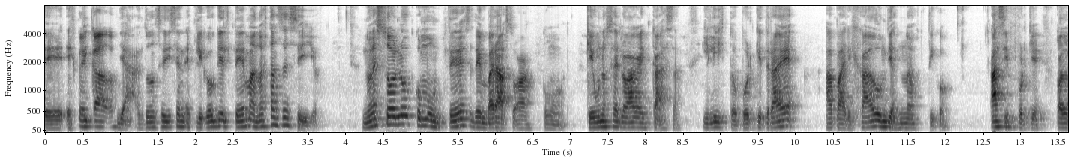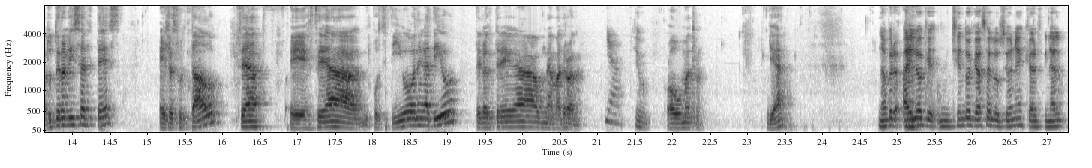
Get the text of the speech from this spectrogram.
Eh, Pecado. ya, entonces dicen, explicó que el tema no es tan sencillo. No es solo como un test de embarazo, ah, como que uno se lo haga en casa y listo, porque trae aparejado un diagnóstico. Ah, sí, porque cuando tú te realizas el test, el resultado, sea, eh, sea positivo o negativo, te lo entrega una matrona Ya. O un matrón. ¿Ya? No, pero ahí lo que siento que hace alusión es que al final,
